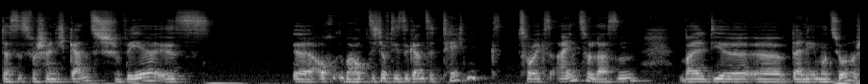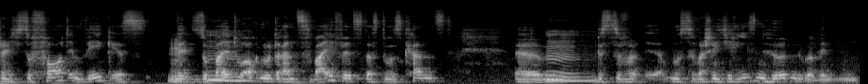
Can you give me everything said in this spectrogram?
dass es wahrscheinlich ganz schwer ist, äh, auch überhaupt sich auf diese ganze Technikzeugs einzulassen, weil dir äh, deine Emotion wahrscheinlich sofort im Weg ist Mhm. Sobald du mm. auch nur daran zweifelst, dass du es kannst, ähm, bist du, musst du wahrscheinlich riesen Hürden überwinden.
